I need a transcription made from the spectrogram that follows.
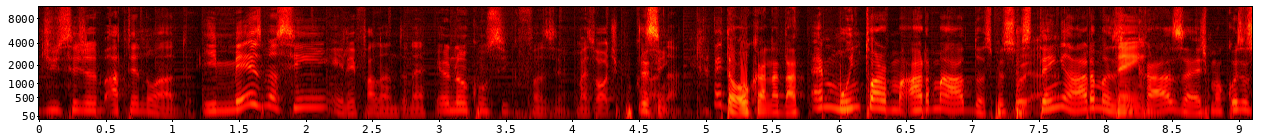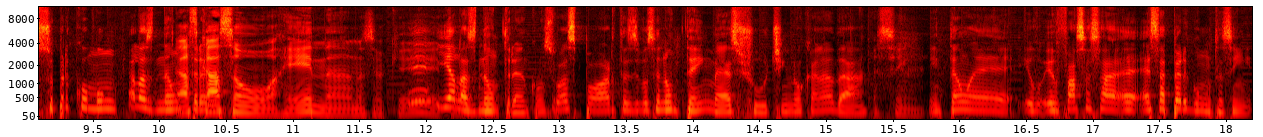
de- seja atenuado. E mesmo assim, ele falando, né? Eu não consigo fazer. Mas volte pro Assim, Canadá. Então, o Canadá é muito arma- armado. As pessoas têm armas tem. em casa, é uma coisa super comum. Elas não Elas caçam a rena, não sei o quê. É, e elas não trancam suas portas e você não tem mass shooting no Canadá. Sim. Então, é, eu, eu faço essa, essa pergunta, assim,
